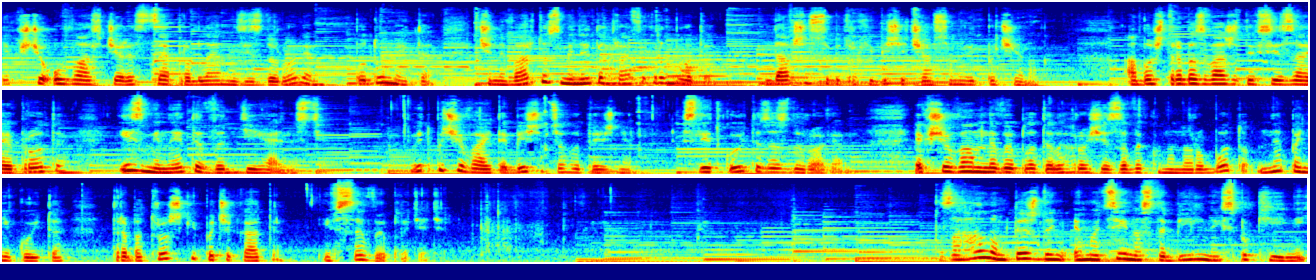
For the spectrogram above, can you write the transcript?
Якщо у вас через це проблеми зі здоров'ям, подумайте, чи не варто змінити графік роботи, давши собі трохи більше часу на відпочинок. Або ж треба зважити всі за і проти і змінити вид діяльності. Відпочивайте більше цього тижня, слідкуйте за здоров'ям. Якщо вам не виплатили гроші за виконану роботу, не панікуйте, треба трошки почекати і все виплатять. Загалом тиждень емоційно стабільний, спокійний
